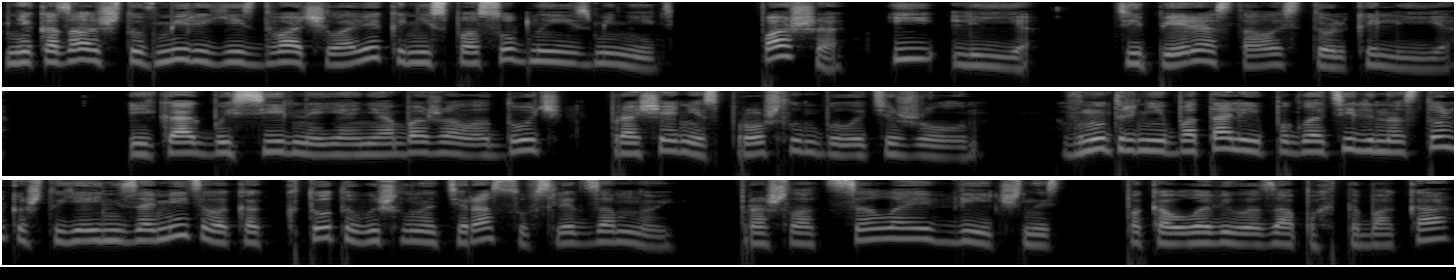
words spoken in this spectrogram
Мне казалось, что в мире есть два человека, не способные изменить. Паша и Лия. Теперь осталась только Лия. И как бы сильно я не обожала дочь, прощание с прошлым было тяжелым. Внутренние баталии поглотили настолько, что я и не заметила, как кто-то вышел на террасу вслед за мной. Прошла целая вечность, пока уловила запах табака,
